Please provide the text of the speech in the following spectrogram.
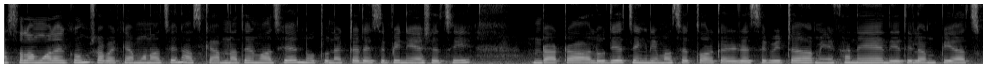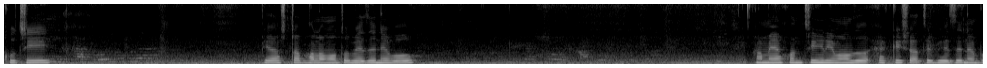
আসসালামু আলাইকুম, সবাই কেমন আছেন? আজকে আপনাদের মাঝে নতুন একটা রেসিপি নিয়ে এসেছি। ডাটা আলু দিয়ে চিংড়ি মাছের তরকারি রেসিপিটা আমি এখানে দিয়ে দিলাম পেঁয়াজ কুচি। পেঁয়াজটা ভালো মতো ভেজে নেব। আমি এখন চিংড়ি মাছও একই সাথে ভেজে নেব।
